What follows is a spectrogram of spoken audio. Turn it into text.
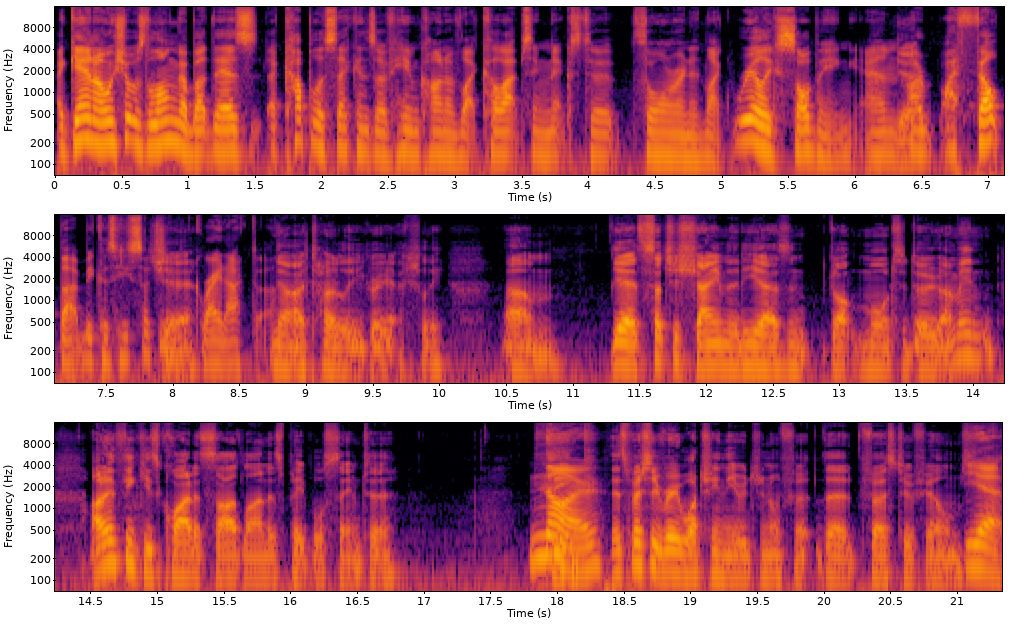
again, I wish it was longer, but there's a couple of seconds of him kind of like collapsing next to Thorin and like really sobbing, and Yeah. I, I felt that because he's such Yeah. a great actor. No, I totally agree. Actually, um, yeah, it's such a shame that he hasn't got more to do. I mean, I don't think he's quite as sidelined as people seem to. No, think, especially rewatching the original, the first two films. yeah,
